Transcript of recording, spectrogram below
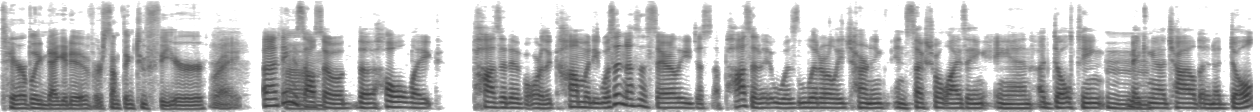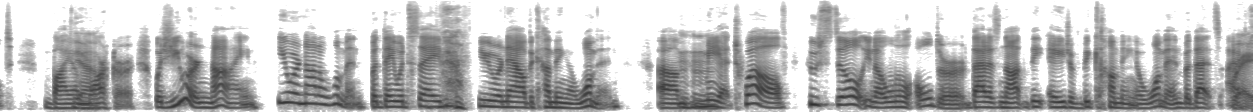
terribly negative or something to fear. Right. And I think it's Um, also the whole like positive or the comedy wasn't necessarily just a positive. It was literally turning and sexualizing and adulting, Mm. making a child an adult by a Yeah. marker, which you are nine, you are not a woman, but they would say you are now becoming a woman. Um, Mhm. Me at 12, who's still, you know, a little older, that is not the age of becoming a woman, but that's Right.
